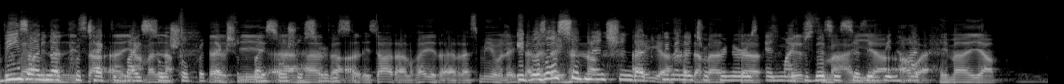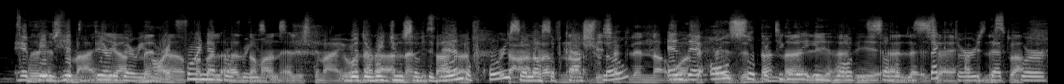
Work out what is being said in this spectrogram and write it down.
these are not protected by social protection, by social services. It was also mentioned that women entrepreneurs and micro-businesses have been have been hit very, very hard for a number of reasons. With the reduce of demand, of course, a loss of cash flow, and they're also particularly involved in some of the sectors that were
